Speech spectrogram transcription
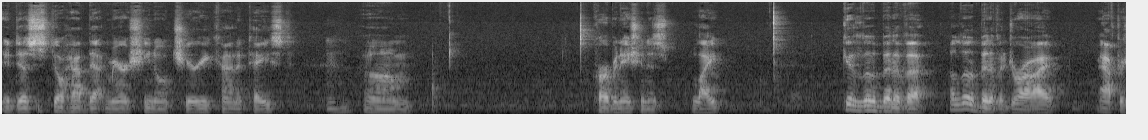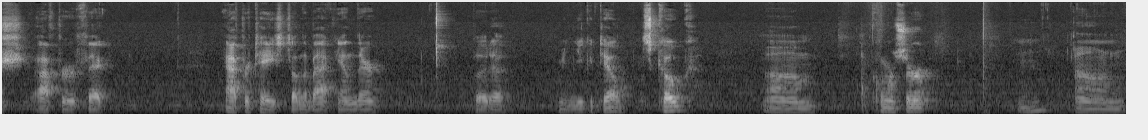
it does still have that maraschino cherry kind of taste. Mm-hmm. Um, carbonation is light. Get a little bit of a a little bit of a dry after after effect aftertaste on the back end there, but uh, I mean you can tell it's Coke, um, corn syrup, Mm-hmm. um,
